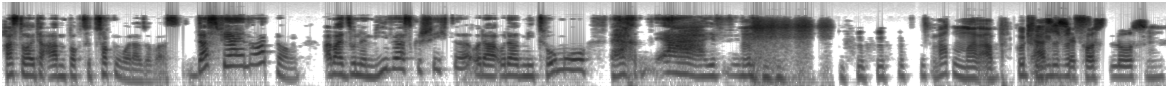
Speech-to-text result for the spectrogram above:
Hast du heute Abend Bock zu zocken oder sowas? Das wäre in Ordnung. Aber so eine Miiverse-Geschichte oder, oder Mitomo, ach, ja. Warten mal ab. Gut, für ja, mich es ist ja kostenlos. Mhm.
